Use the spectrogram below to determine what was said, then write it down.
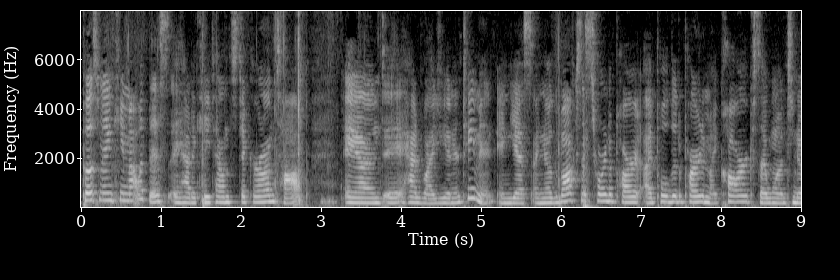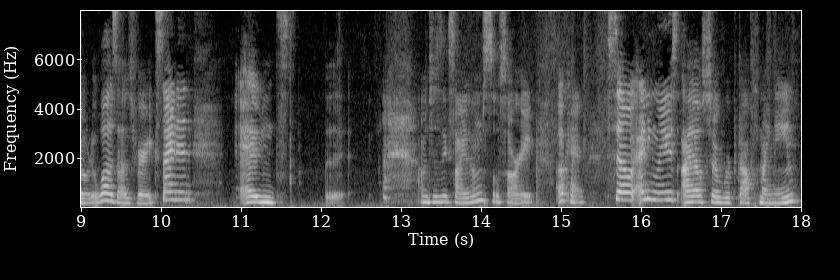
Postman came out with this. It had a K-Town sticker on top, and it had YG Entertainment. And yes, I know the box is torn apart. I pulled it apart in my car because I wanted to know what it was. I was very excited, and I'm just excited. I'm so sorry. Okay, so anyways, I also ripped off my name.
